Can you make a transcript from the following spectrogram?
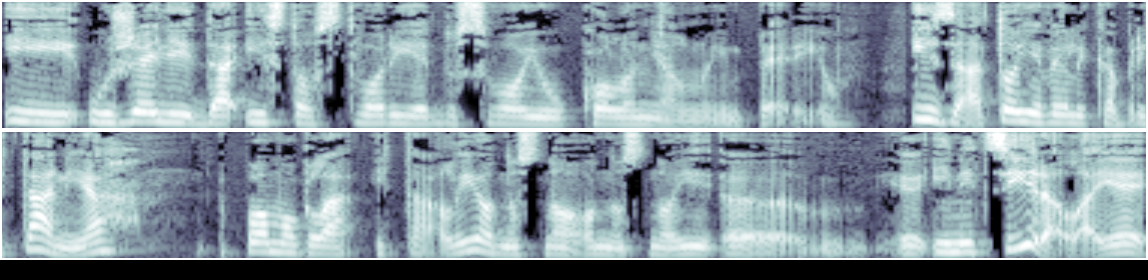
i u želji da isto stvori jednu svoju kolonijalnu imperiju. I zato je Velika Britanija pomogla Italiji, odnosno, odnosno e, inicirala je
